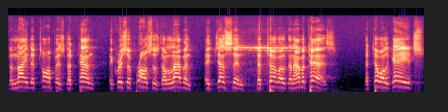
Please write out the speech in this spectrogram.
the ninth the topaz, the tenth a chrysoprasus, the eleventh a jacinth, the twelfth an amethyst. The twelve gates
